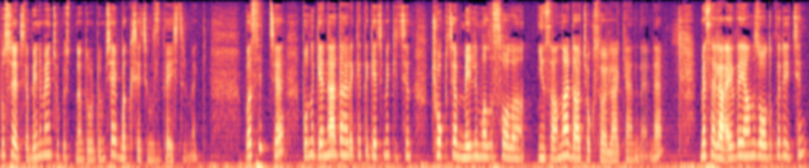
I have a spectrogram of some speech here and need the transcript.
Bu süreçte benim en çok üstüne durduğum şey bakış açımızı değiştirmek. Basitçe bunu genelde harekete geçmek için çokça meli malısı olan insanlar daha çok söyler kendilerine. Mesela evde yalnız oldukları için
